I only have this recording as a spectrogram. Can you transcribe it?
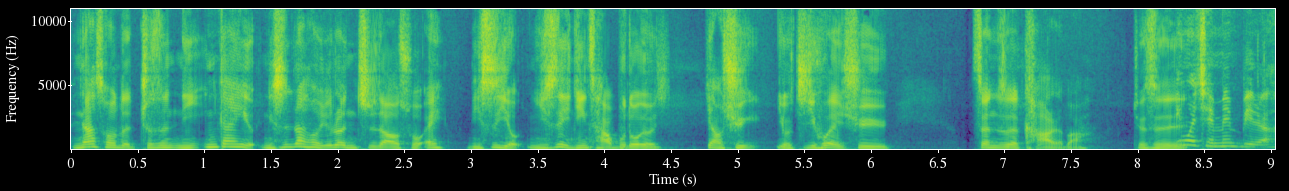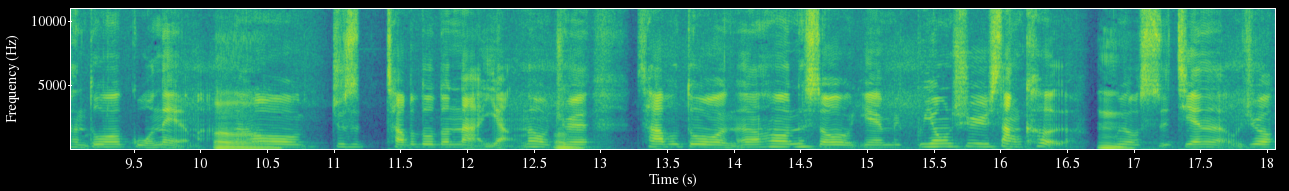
你那时候的就是你应该有，你是那时候就认知到说，哎、你是有，你是已经差不多有要去有机会去争这个卡了吧？就是因为前面比了很多国内了嘛，嗯。然后就是差不多都那样，那我觉得差不多，然后那时候也不用去上课了，我嗯有时间了，我就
